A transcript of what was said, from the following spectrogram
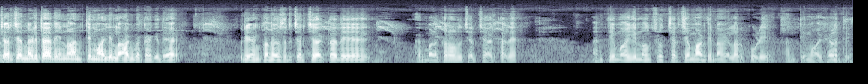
ಚರ್ಚೆ ನಡೀತಾ ಇದೆ. ಇನ್ನೂ ಅಂತಿಮವಾಗಿಲ್ಲ ಆಗಬೇಕಾಗಿದೆ. ಪ್ರಿಯಾಂಕನ ಹೆಸರು ಚರ್ಚೆ ಆಗ್ತಾ ಇದೆ. ಹೆಬ್ಬಾಳ್ಕರ್ ಅವ್ರದ್ದು ಚರ್ಚೆ ಆಗ್ತಾ ಇದೆ. ಅಂತಿಮವಾಗಿ ಇನ್ನೊಂದು ಸುತ್ತ ಚರ್ಚೆ ಮಾಡ್ತೀವಿ ನಾವೆಲ್ಲರೂ ಕೂಡಿ. ಅಂತಿಮವಾಗಿ ಹೇಳ್ತೀವಿ.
